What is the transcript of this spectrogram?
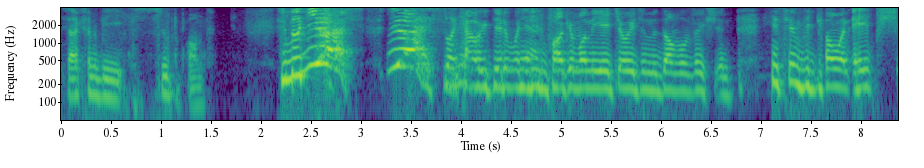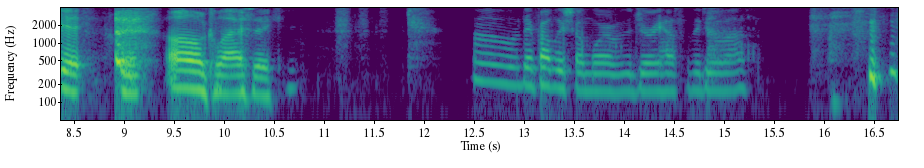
Zach's gonna be super pumped. He's gonna be like, yes, yes, like how he did it when Yeah. you fucking won the HOH in the double eviction. He's gonna be going ape shit. oh, classic. They probably show more of the jury house than they do of us.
